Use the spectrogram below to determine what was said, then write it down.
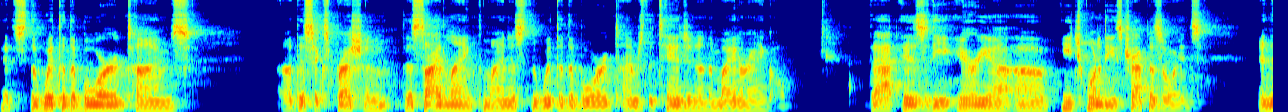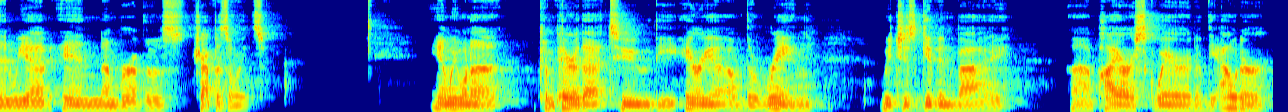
It's the width of the board times uh, this expression, the side length minus the width of the board times the tangent of the miter angle. That is the area of each one of these trapezoids. And then we have n number of those trapezoids. And we want to compare that to the area of the ring, which is given by uh, pi r squared of the outer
